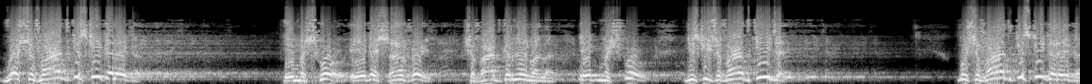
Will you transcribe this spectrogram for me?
وہ شفاعت کس کی کرے گا؟ یہ مشہور ایک ہے شافع، شفاعت کرنے والا، ایک مشہور جس کی شفاعت کی جائے۔ وہ شفاعت کس کی کرے گا؟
